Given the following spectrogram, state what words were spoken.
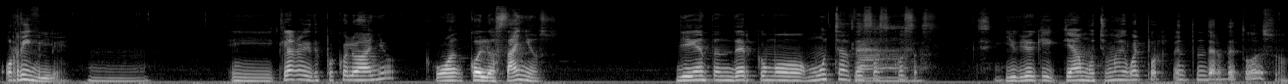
horrible. Mm. Y claro, y después con los años, con, con los años, llegué a entender como muchas de esas cosas. Sí. Yo creo que queda mucho más igual por entender de todo eso.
